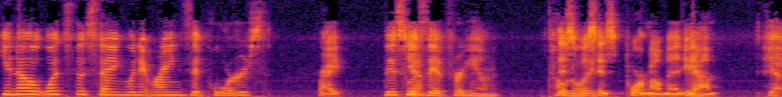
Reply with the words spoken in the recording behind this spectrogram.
You know what's the saying? When it rains, it pours. Right. This was it for him. Totally. This was his poor moment. Yeah. Yeah. yeah.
